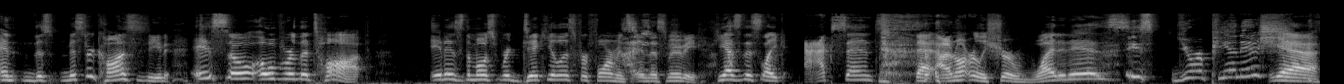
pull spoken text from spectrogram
And this Mr. Constantine is so over the top. It is the most ridiculous performance in this movie. He has this like accent that I'm not really sure what it is. He's European-ish. Yeah.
